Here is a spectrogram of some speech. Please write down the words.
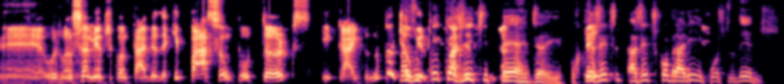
é, os lançamentos contábeis é que passam por Turks e Caicos. Nunca tinha Mas o que, que a gente isso, perde aí? Porque a gente, a gente cobraria imposto deles?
